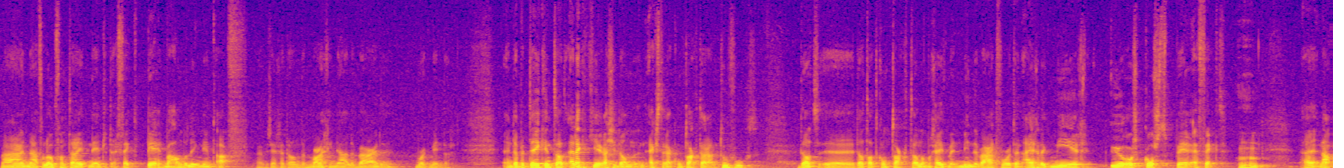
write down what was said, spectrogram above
Maar na verloop van tijd neemt het effect per behandeling neemt af. We zeggen dan de marginale waarde wordt minder. En dat betekent dat elke keer als je dan een extra contact daaraan toevoegt, dat, uh, dat dat contact dan op een gegeven moment minder waard wordt en eigenlijk meer euro's kost per effect. Mm -hmm. uh, nou,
